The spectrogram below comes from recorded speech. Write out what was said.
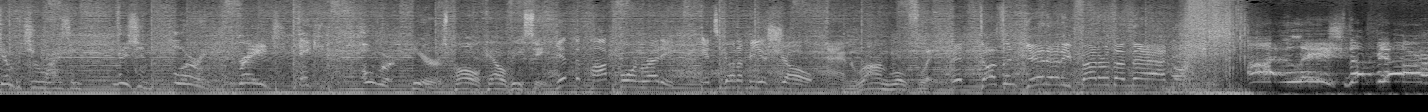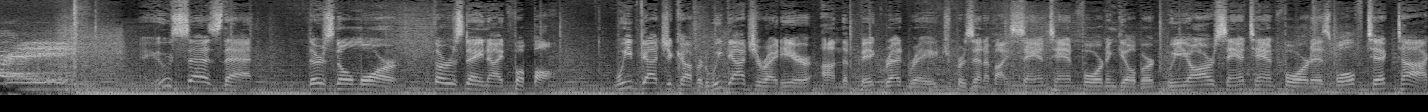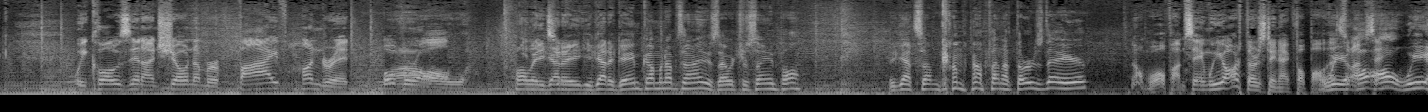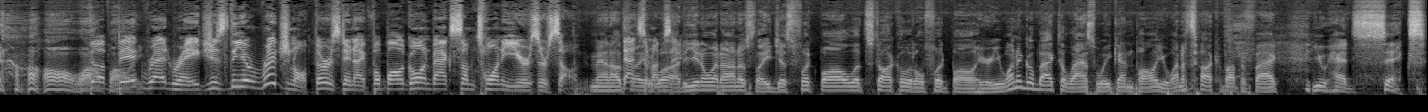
Temperature rising, vision blurring, rage taking over. Here's Paul Calvisi Get the popcorn ready. It's going to be a show. and Ron Wolfley. It doesn't get any better than that. Unleash the fury! Hey, who says that there's no more Thursday night football? We've got you covered. We got you right here on the Big Red Rage presented by Santan Ford and Gilbert. We are Santan Ford as Wolf TikTok. We close in on show number 500 overall. Wow. Paulie, you got a you got a game coming up tonight? Is that what you're saying, Paul? You got something coming up on a Thursday here? No, Wolf, I'm saying we are Thursday night football. That's we, what I'm oh, saying. oh, we oh wow, the Paulie. Big Red Rage is the original Thursday night football going back some 20 years or so. Man, I'll That's tell you what, what. You know what? Honestly, just football. Let's talk a little football here. You want to go back to last weekend, Paul? You want to talk about the fact you had six,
